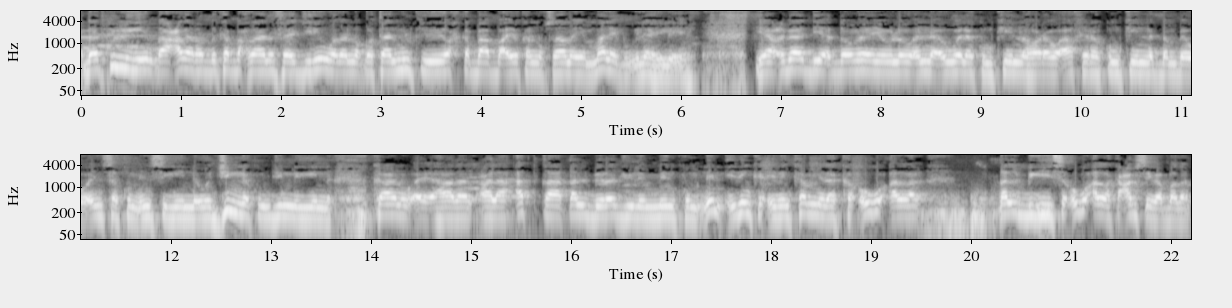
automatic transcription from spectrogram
haddaad kulligiin daacada rabbi ka baxdaano faajiriin wada noqotaan mulkigayga wax ka baaba-ayo ka nuqsaamaya male buu ilaahay leeyahay. Yaa cibaadii addoomahayow low anna awalakum kiina hore wa aakhirakum kiina dambe wa insakum insigiinna wa jinnakum jinnigiinna kaanuu ay ahaadaan calaa atqaa qalbi rajulin minkum. Nin idinka idinka mida ka ugu qalbigiisa ugu alla kacabsiga badan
